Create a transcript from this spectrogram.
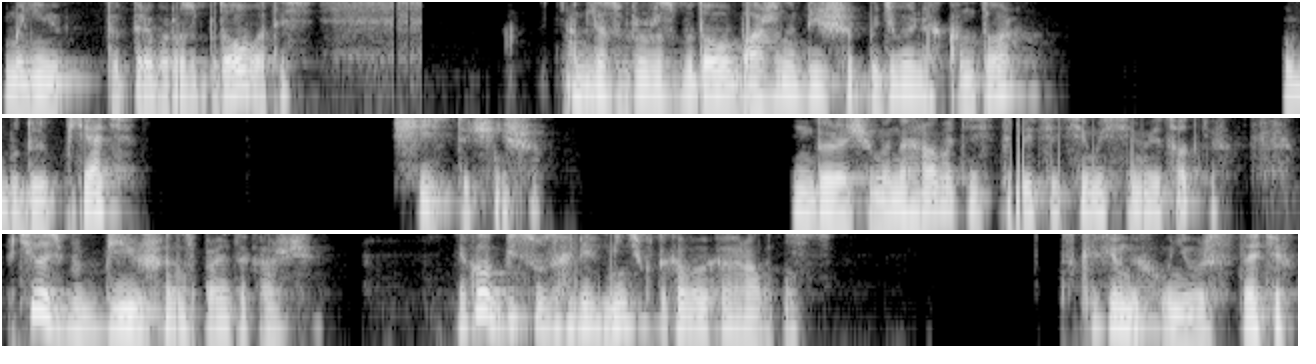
мені тут треба розбудовуватись. Для розбудови бажано більше будівельних контор. Побудую 5. 6 точніше. До речі, у мене грамотність 37,7%. Хотілося б більше, насправді кажучи. Якого бісу взагалі в Мінську така велика грамотність? Скільки в них університетів?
